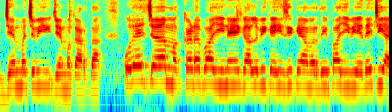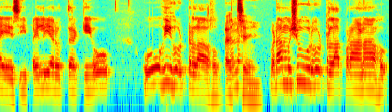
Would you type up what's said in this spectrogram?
ਜਿਮ ਚ ਵੀ ਜਿਮ ਕਰਦਾ। ਉਹਦੇ ਚ ਮੱਕੜ ਭਾਜੀ ਨੇ ਇਹ ਗੱਲ ਵੀ ਕਹੀ ਸੀ ਕਿ ਅਮਰਦੀਪ ਭਾਜੀ ਵੀ ਇਹਦੇ ਚ ਹੀ ਆਏ ਸੀ ਪਹਿਲੀ ਵਾਰ ਉਤਰ ਕੇ। ਉਹ ਉਹ ਹੋਟਲ ਆ ਉਹ ਬੜਾ ਮਸ਼ਹੂਰ ਹੋਟਲ ਆ ਪੁਰਾਣਾ ਉਹ।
